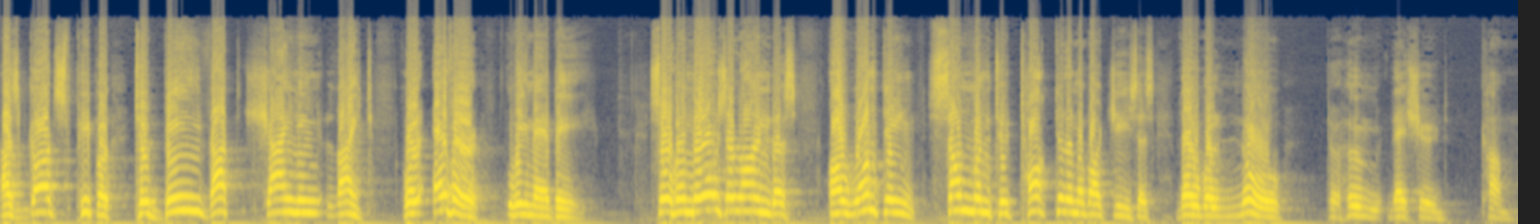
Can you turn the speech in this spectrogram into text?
as God's people, to be that shining light wherever we may be. So when those around us are wanting someone to talk to them about Jesus, they will know to whom they should come.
